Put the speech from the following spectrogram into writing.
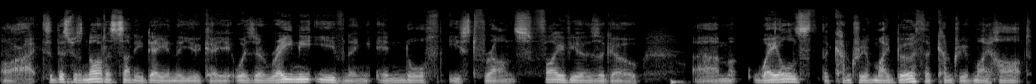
All right. So this was not a sunny day in the UK. It was a rainy evening in northeast France five years ago. Um, Wales, the country of my birth, the country of my heart,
